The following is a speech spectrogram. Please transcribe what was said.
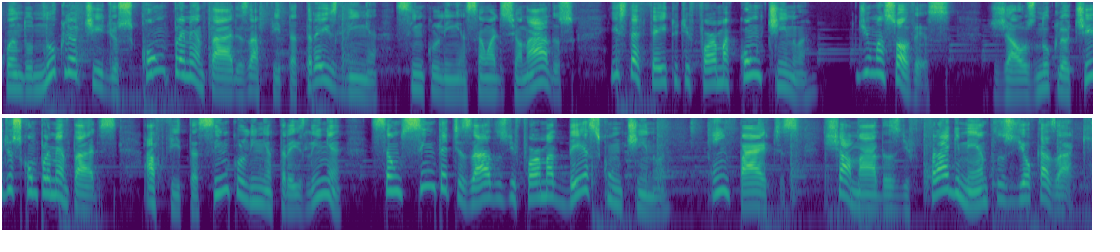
Quando nucleotídeos complementares à fita 3' 5' são adicionados, isto é feito de forma contínua, de uma só vez. Já os nucleotídeos complementares à fita 5' 3' são sintetizados de forma descontínua, em partes chamadas de fragmentos de Okazaki.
